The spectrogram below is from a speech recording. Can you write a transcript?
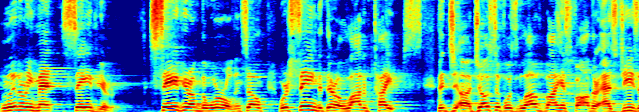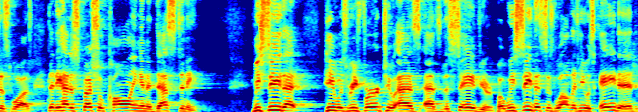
literally meant savior, savior of the world. And so we're seeing that there are a lot of types. That uh, Joseph was loved by his father as Jesus was, that he had a special calling and a destiny. We see that he was referred to as, as the Savior. But we see this as well that he was hated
